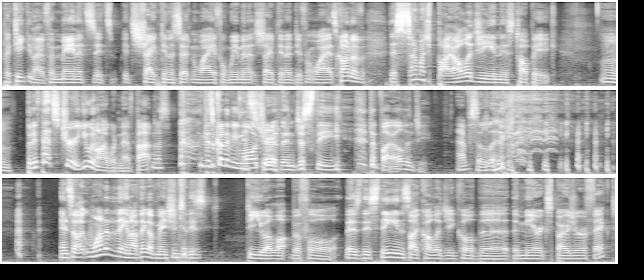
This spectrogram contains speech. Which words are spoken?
particularly for men, it's it's it's shaped in a certain way. For women, it's shaped in a different way. It's kind of there's so much biology in this topic. But if that's true, you and I wouldn't have partners. There's got to be more That's to true. it than just the the biology. absolutely. And so, like one of the things, and I think I've mentioned to this to you a lot before. There's this thing in psychology called the the mere exposure effect,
